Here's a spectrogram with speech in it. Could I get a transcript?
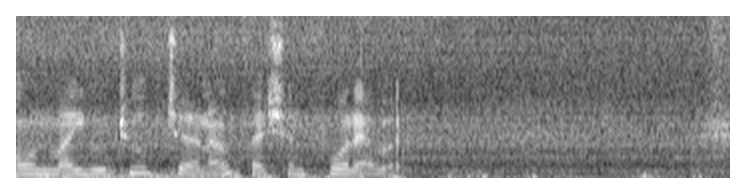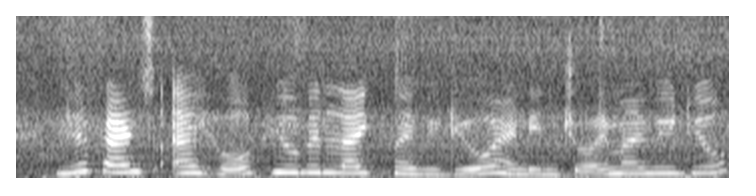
on my youtube channel fashion forever dear friends i hope you will like my video and enjoy my video.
